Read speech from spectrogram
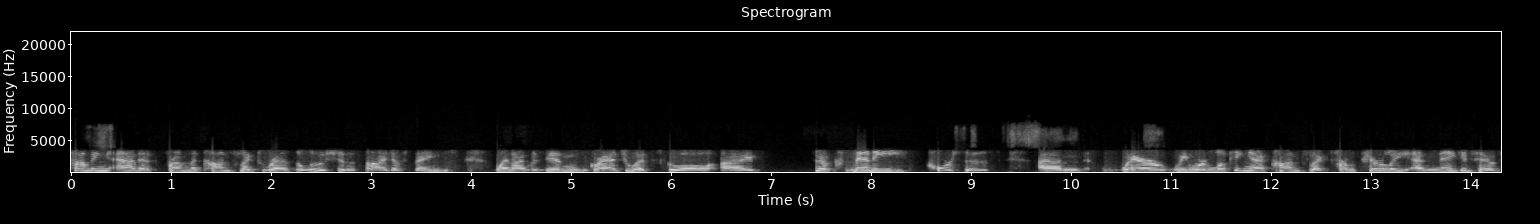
coming at it from the conflict resolution side of things. When I was in graduate school, I took many courses um, where we were looking at conflict from purely a negative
